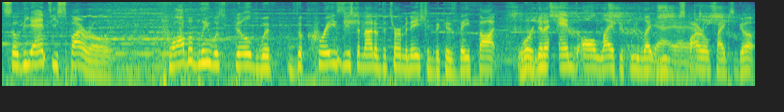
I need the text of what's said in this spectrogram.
So the anti-spiral probably was filled with the craziest amount of determination because they thought we're gonna end all life if we let Yeah, you yeah, yeah. spiral types go.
